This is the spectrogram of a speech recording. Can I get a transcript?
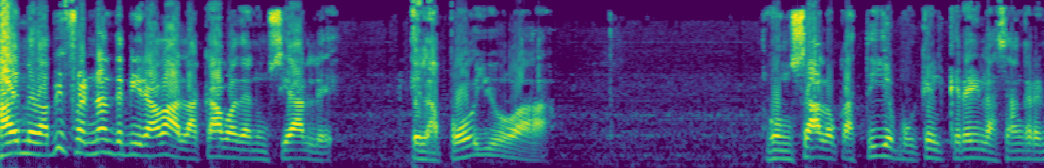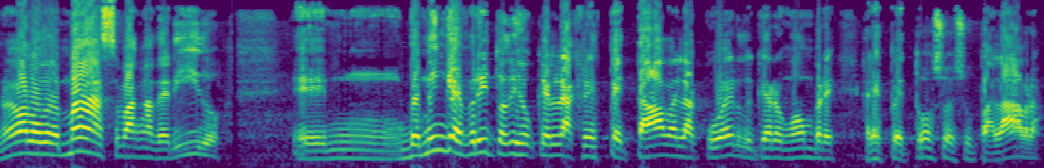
Jaime David Fernández Mirabal acaba de anunciarle el apoyo a Gonzalo Castillo porque él cree en la sangre nueva. Los demás van adheridos Domínguez Brito dijo que él respetaba el acuerdo y que era un hombre respetuoso de su palabra.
